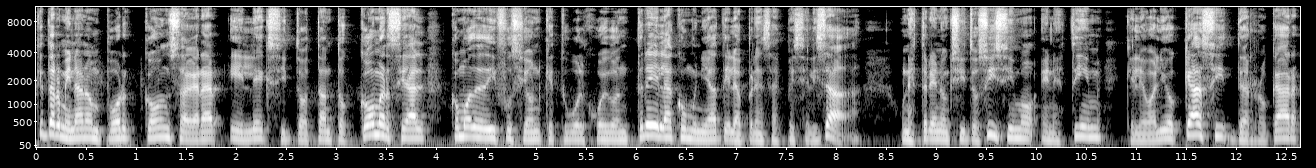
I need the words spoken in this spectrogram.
que terminaron por consagrar el éxito tanto comercial como de difusión que tuvo el juego entre la comunidad y la prensa especializada. Un estreno exitosísimo en Steam que le valió casi derrocar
